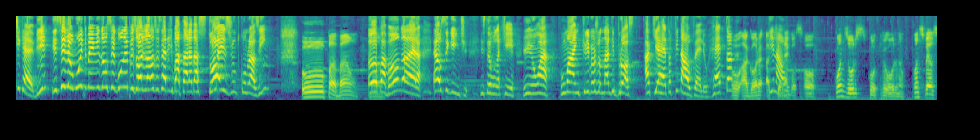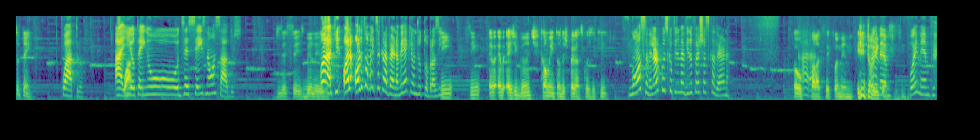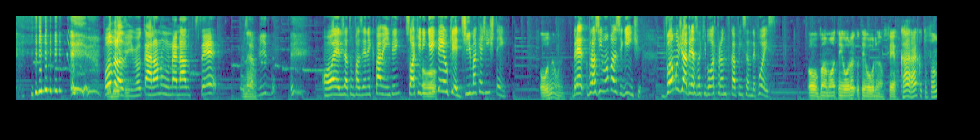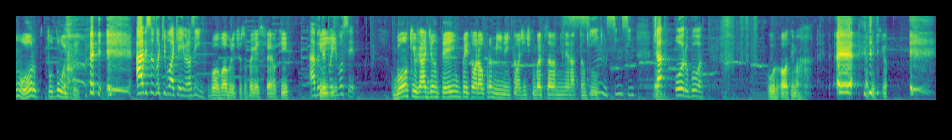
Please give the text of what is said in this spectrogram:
gente que é Bi e sejam muito bem-vindos ao segundo episódio da nossa série de Batalha das Torres junto com o Brasil. Opa, bom. Opa, bom, galera? É o seguinte, estamos aqui em uma, uma incrível jornada de bros. Aqui é a reta final, velho. Reta Ó, agora aqui é Final. negócio. Ó, quantos ouros. Ouro não. Quantos véus você tem? 4. Aí Quatro. eu tenho 16 não assados. 16, beleza. Mano, aqui, olha, olha o tamanho dessa caverna. Vem aqui onde eu tô, Brasil. Sim, sim, é, é- é gigante. Calma aí, então, deixa eu pegar as coisas aqui. Nossa, a melhor coisa que eu fiz na minha vida foi achar essa caverna. Ou Caraca. falar que você foi mesmo. hein? Tô Foi mesmo. Foi mesmo. Pô, Brasil, meu canal não, não é nada pra você. Poxa vida. Olha, eles já estão fazendo equipamento, hein? Só que ninguém Ó. tem o quê? Dima que a gente tem. Ou não, né? Bre Brozinho, vamos fazer o seguinte. Vamos já abrir essa Lucky Block pra não ficar pensando depois? Ô, vamos, ó, tem ouro. Eu tenho ouro não, ferro. Caraca, eu tô falando ouro. Tô doido, velho. Abre seus Lucky Block aí, Brozinho. vou, vou abrir, deixa eu só pegar esse ferro aqui. Abre Ok. depois de você. Bom é que eu já adiantei um peitoral pra mim, né? Então a gente não vai precisar minerar tanto Sim, sim, sim. Já... Ouro, boa. ouro. Ó, tem uma. Essa aqui, ó.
